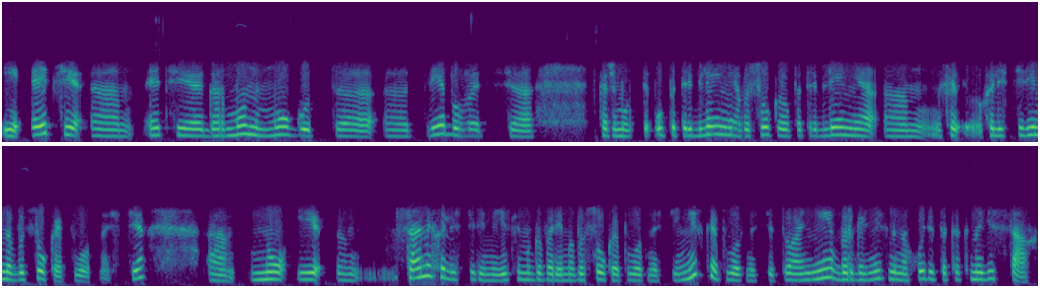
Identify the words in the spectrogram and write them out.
И эти, э, эти гормоны могут требовать скажем, употребление, высокое употребление э, холестерина высокой плотности. А, но и эм, сами холестерины, если мы говорим о высокой плотности и низкой плотности, то они в организме находятся как на весах.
